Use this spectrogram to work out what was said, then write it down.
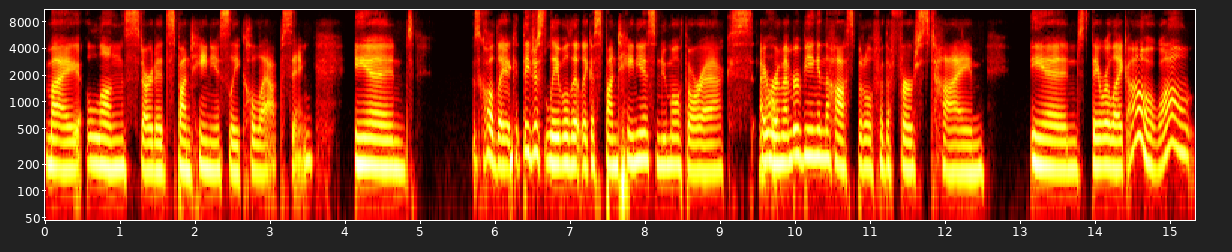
my lungs started spontaneously collapsing. And it's called like, they just labeled it like a spontaneous pneumothorax. I remember being in the hospital for the first time. And they were like, oh, well,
